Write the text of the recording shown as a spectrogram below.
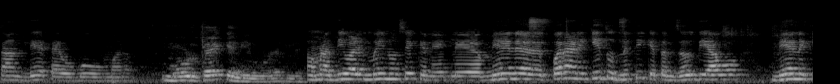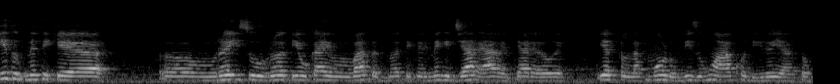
સાંજ લેટ આવ્યો બહુ મારો મોડું થાય કે નહીં એવું એટલે? હમણાં દિવાળી મહિનો છે કે ને એટલે મેં એને પરાણે કીધું જ નથી કે તમે જલ્દી આવો. મેં એને કીધું જ નથી કે રહીશું વ્રત એવું કાંઈ વાત જ નહોતી કરી. મેં કીધું જ્યારે આવે ત્યારે હવે એક કલાક મોડું બીજું હું આખો દી રહ્યા હતો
